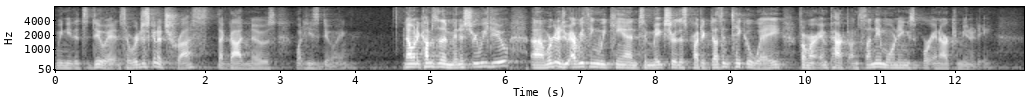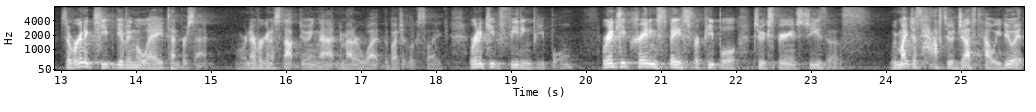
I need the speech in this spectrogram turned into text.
we needed to do it. And so we're just going to trust that God knows what He's doing. Now, when it comes to the ministry we do, um, we're going to do everything we can to make sure this project doesn't take away from our impact on Sunday mornings or in our community. So we're going to keep giving away 10%. We're never going to stop doing that no matter what the budget looks like. We're going to keep feeding people. We're going to keep creating space for people to experience Jesus. We might just have to adjust how we do it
